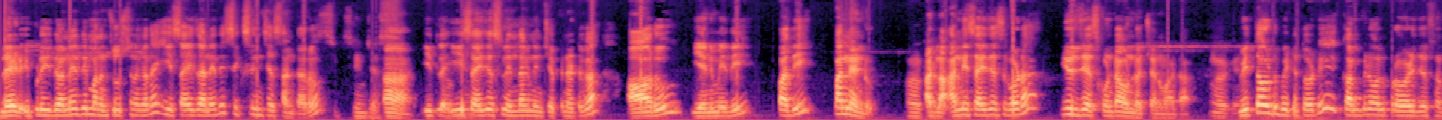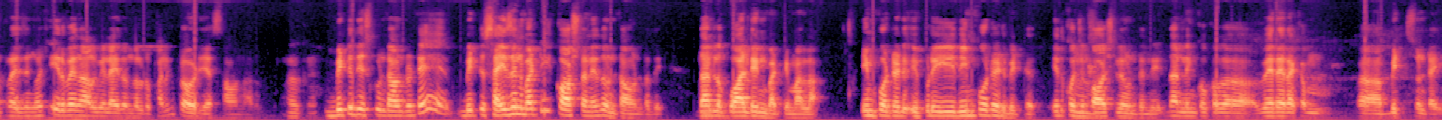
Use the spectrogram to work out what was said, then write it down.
బ్లేడ్ ఇప్పుడు ఇది అనేది మనం చూస్తున్నాం కదా ఈ సైజ్ అనేది సిక్స్ ఇంచెస్ అంటారు. సిక్స్ ఇంచెస్ ఆ, ఇట్లా ఈ సైజెస్లో ఇందాక నేను చెప్పినట్టుగా ఆరు ఎనిమిది పది పన్నెండు. అట్లా అన్ని సైజెస్ కూడా యూజ్ చేసుకుంటా ఉండొచ్చు అనమాట వితౌట్ బిట్ తోటి కంపెనీ వాళ్ళు ప్రొవైడ్ చేస్తున్న ప్రైసింగ్ వచ్చి ఇరవై నాలుగు వేల ఐదు వందల రూపాయలకి ప్రొవైడ్ చేస్తా ఉన్నారు. బిట్ తీసుకుంటా ఉంటుంటే బిట్ సైజుని బట్టి కాస్ట్ అనేది ఉంటా ఉంటది. దాంట్లో క్వాలిటీని బట్టి మళ్ళా. ఇంపోర్టెడ్ ఇప్పుడు ఇది ఇంపోర్టెడ్ బిట్ ఇది కొంచెం Hmm. కాస్ట్లీ ఉంటుంది. దాంట్లో ఇంకొక వేరే రకం బిట్స్ ఉంటాయి.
